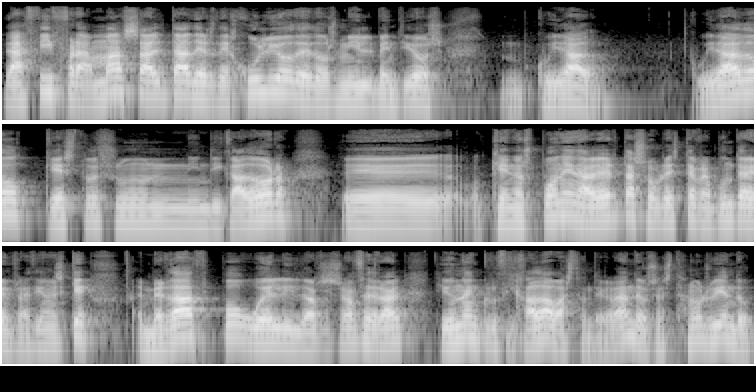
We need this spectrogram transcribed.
la cifra más alta desde julio de 2022. Cuidado, cuidado, que esto es un indicador eh, que nos pone en alerta sobre este repunte de la inflación. Es que, en verdad, Powell y la Reserva Federal tienen una encrucijada bastante grande. O sea, estamos viendo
